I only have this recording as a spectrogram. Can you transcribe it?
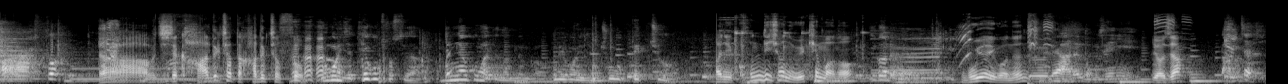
야 진짜 가득 찼다 가득 찼어 이건 이제 태국 소스야 똠양꿍 할 때 넣는 거 이건 이제 중국 백주 아니 컨디션은 왜 이렇게 많아? 이거는 뭐야 이거는? 그내 아는 동생이 여자? 남자지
